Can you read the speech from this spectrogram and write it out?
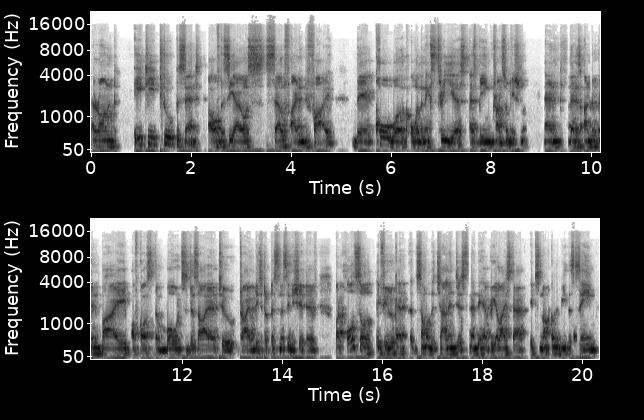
around 82% of the CIOs self identify their core work over the next three years as being transformational. And that is underpinned by, of course, the board's desire to drive digital business initiative. But also, if you look at some of the challenges, and they have realized that it's not going to be the same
